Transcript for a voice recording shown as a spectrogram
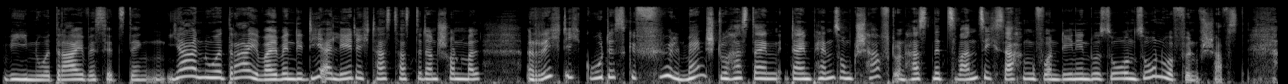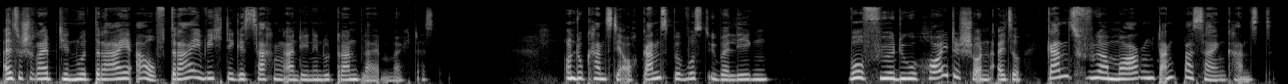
Wie nur drei, wirst jetzt denken. Ja, nur drei, weil wenn du die erledigt hast, hast du dann schon mal richtig gutes Gefühl. Mensch, du hast dein, dein Pensum geschafft und hast nicht 20 Sachen, von denen du so und so nur fünf schaffst. Also schreib dir nur drei auf. Drei wichtige Sachen, an denen du dranbleiben möchtest. Und du kannst dir auch ganz bewusst überlegen, wofür du heute schon, also ganz früh am Morgen dankbar sein kannst.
